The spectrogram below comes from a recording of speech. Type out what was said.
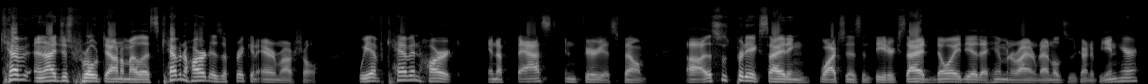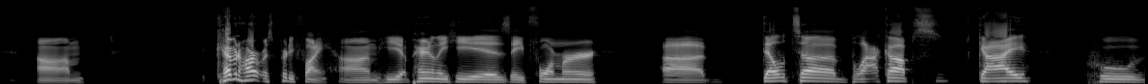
Kevin and I just wrote down on my list. Kevin Hart is a freaking air marshal. We have Kevin Hart in a Fast and Furious film. Uh, this was pretty exciting watching this in theater because I had no idea that him and Ryan Reynolds was going to be in here. Um, Kevin Hart was pretty funny. Um, he apparently he is a former uh, Delta Black Ops guy who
